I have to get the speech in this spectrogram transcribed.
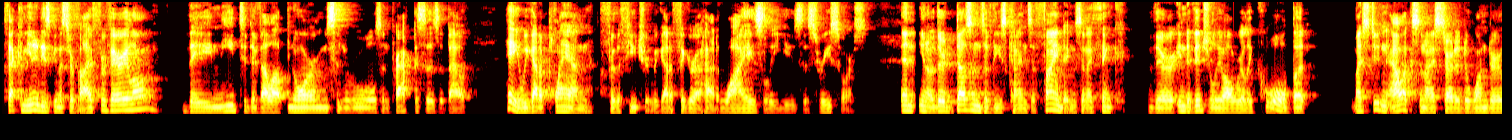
If that community is going to survive for very long, they need to develop norms and rules and practices about hey, we got a plan for the future. We got to figure out how to wisely use this resource. And, you know, there are dozens of these kinds of findings, and I think they're individually all really cool. But my student Alex and I started to wonder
